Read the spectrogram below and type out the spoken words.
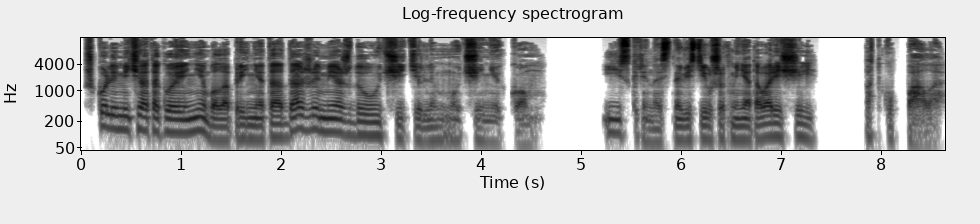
В школе меча такое не было принято даже между учителем и учеником. Искренность навестивших меня товарищей подкупала.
